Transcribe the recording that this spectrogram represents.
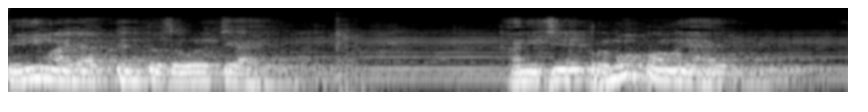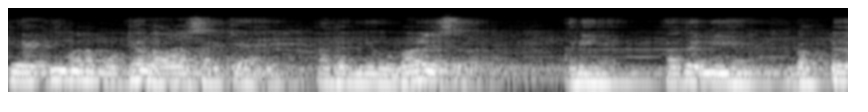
तेही माझ्या अत्यंत जवळचे आहेत. आणि जे प्रमुख पाहुणे आहेत ते अगदी मला मोठ्या भावासारखे आहेत. मी उभाळे सर आणि आदरणीय डॉक्टर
